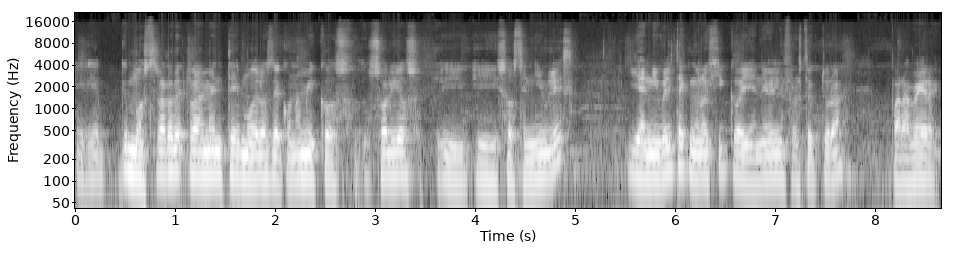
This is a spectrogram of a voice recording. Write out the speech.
eh, mostrar realmente modelos económicos sólidos y, sostenibles. Y a nivel tecnológico y a nivel infraestructura, para ver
